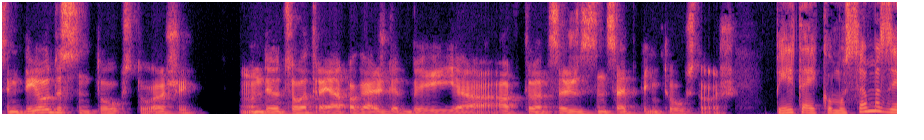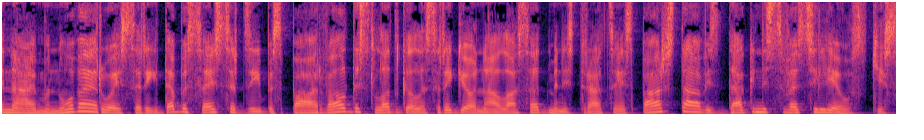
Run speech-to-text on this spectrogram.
120 tūkstoši, un 22. pagājušajā gadā bija aptuveni 67 tūkstoši. Pieteikumu samazinājumu novērojis arī dabas aizsardzības pārvaldes Latgales reģionālās administrācijas pārstāvis Dagnis Vasiljevskis.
